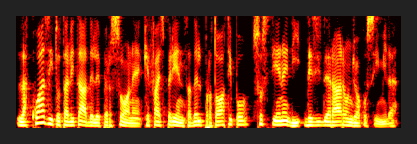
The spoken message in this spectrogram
La quasi totalità delle persone che fa esperienza del prototipo sostiene di desiderare un gioco simile.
